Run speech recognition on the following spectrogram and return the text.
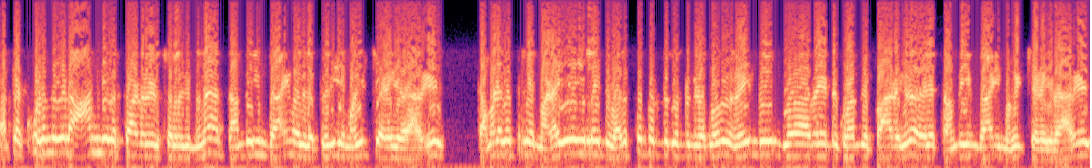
மற்ற குழந்தைகள் ஆங்கில பாடல்கள் சொல்லுகின்றன. தந்தையும் தாயும் அதில் பெரிய மகிழ்ச்சி அடைகிறார்கள். தமிழகத்திலே மழையே இல்லை என்று வருத்தப்பட்டுக் கொண்டிருக்கிற போது ரெயின்பையும் கோவாவே என்று குழந்தை பாடுகிறது அதில் தந்தையும் தாயும் மகிழ்ச்சி அடைகிறார்கள்.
